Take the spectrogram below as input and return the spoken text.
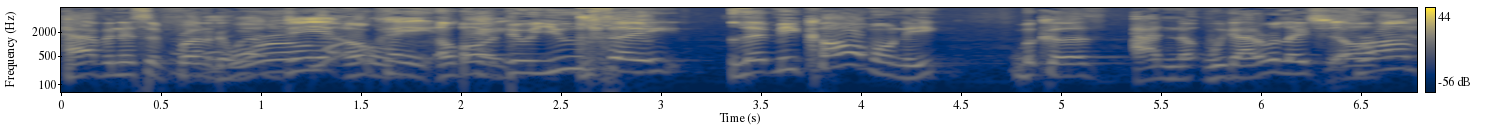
having this in front of the Well, world? dear- okay, okay. Or do you say, "Let me call Mo'Nique"? Because I know we got a relationship. Or- From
